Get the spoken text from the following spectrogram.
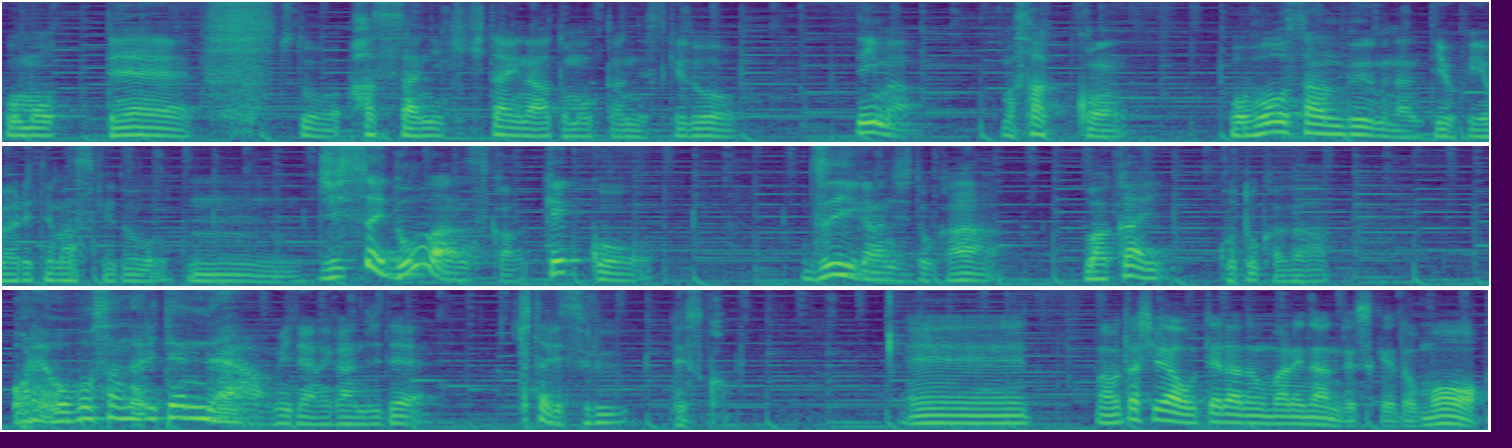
思ってちょっと長谷さんに聞きたいなと思ったんですけどで今、まあ、昨今お坊さんブームなんてよく言われてますけどうん。実際どうなんですか？結構随岩寺とか若い子とかが「俺お坊さんなりてんだよ!」みたいな感じで来たりするんですか？えーまあ、私はお寺の生まれなんですけども、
